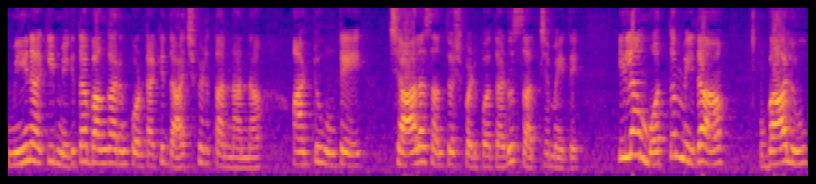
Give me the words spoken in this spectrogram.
మీనాకి మిగతా బంగారం కొంటాకి దాచిపెడతాను నాన్న అంటూ ఉంటే చాలా సంతోషపడిపోతాడు సత్యమైతే. ఇలా మొత్తం మీద బాలు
